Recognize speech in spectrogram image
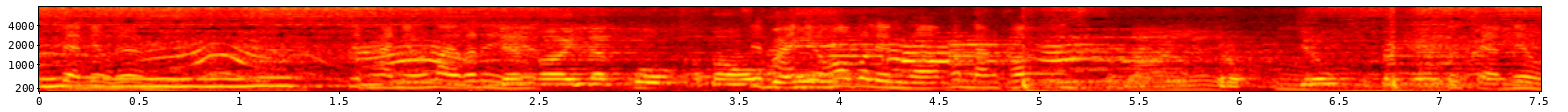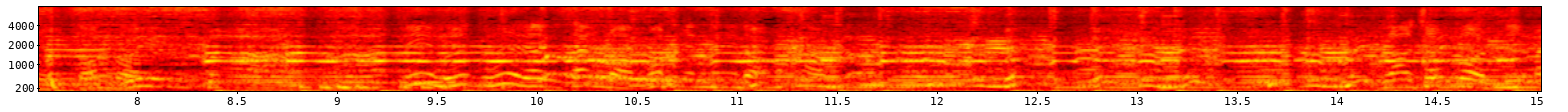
สิบแปดเดียวเลยสิบห้าเดียวหน่อยก็นี่เนียงเอ้ยเลิกมุกขมองสิบห้าเดียวเขาไปเล่นหรอกมันดังเขาตรุกยุงเป็น สิบแปดนิ้วสองดอกนี่มือมือเราสร้างดอกก็เป็นดอกครับเราชอบโหลดดีไหม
